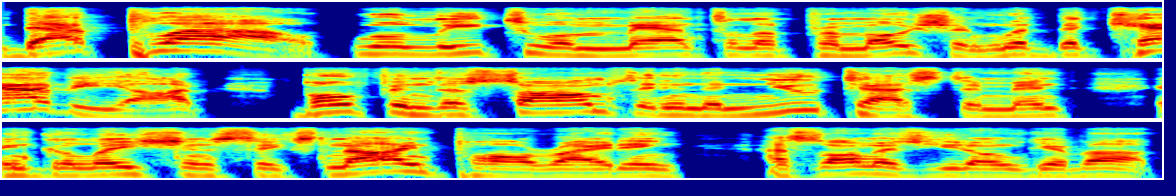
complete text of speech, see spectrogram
that plow will lead to a mantle of promotion with the caveat, both in the Psalms and in the New Testament, in Galatians 6 9, Paul writing, as long as you don't give up.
